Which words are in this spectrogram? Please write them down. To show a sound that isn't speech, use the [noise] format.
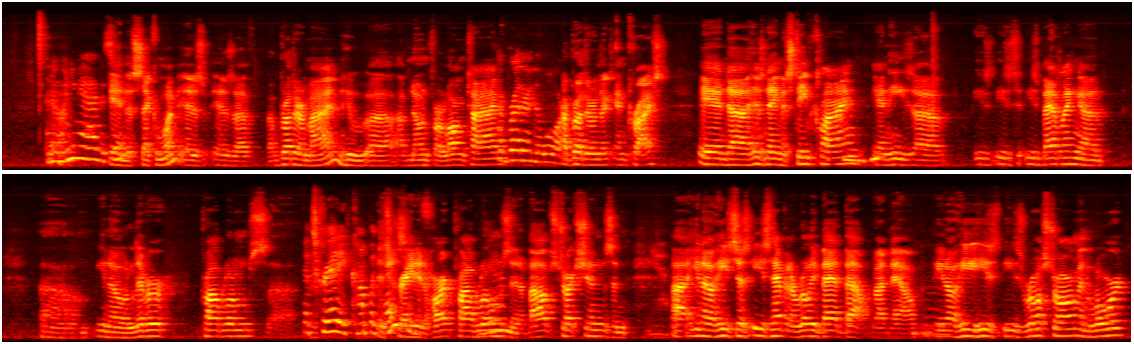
and the one you have is And the second one is is a, a brother of mine who uh, I've known for a long time. a brother in the Lord. a brother in, the, in Christ, and uh, his name is Steve Klein, Mhm. and he's uh, he's, he's he's battling uh, um, you know liver problems. Uh, That's created complications. It's created heart problems and bowel obstructions, and uh, you know he's just he's having a really bad bout right now. Mhm. You know he, he's he's real strong in the Lord,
